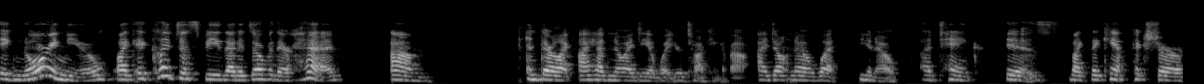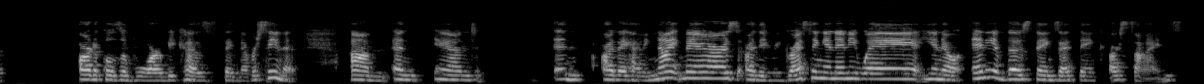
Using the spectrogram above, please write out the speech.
ignoring you? Like it could just be that it's over their head. Um, and they're like, I have no idea what you're talking about. I don't know what, you know, a tank is. Like they can't picture articles of war because they've never seen it. Um, and and and are they having nightmares? Are they regressing in any way? You know any of those things i think are signs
